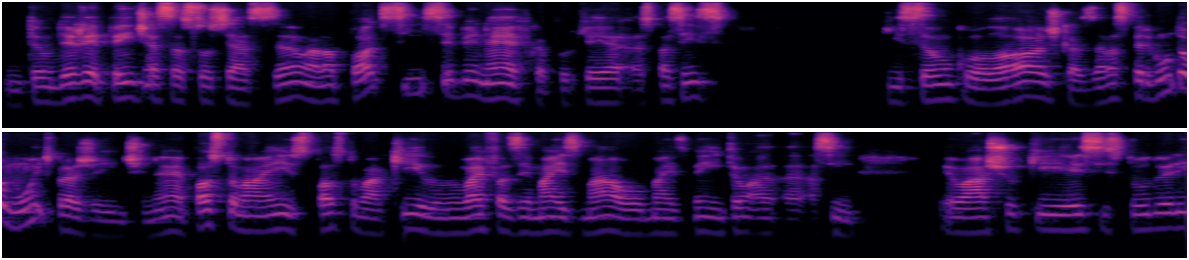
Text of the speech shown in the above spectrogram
Então, de repente, essa associação ela pode sim ser benéfica, porque as pacientes que são oncológicas, elas perguntam muito para a gente, né? Posso tomar isso? Posso tomar aquilo? Não vai fazer mais mal ou mais bem? Então, assim, eu acho que esse estudo ele,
